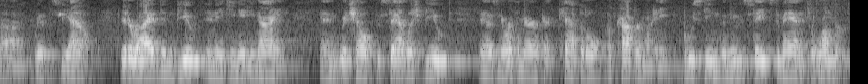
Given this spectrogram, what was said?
uh, with Seattle. It arrived in Butte in 1889 and which helped establish Butte as North America capital of copper mining, boosting the new state's demand for lumber.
